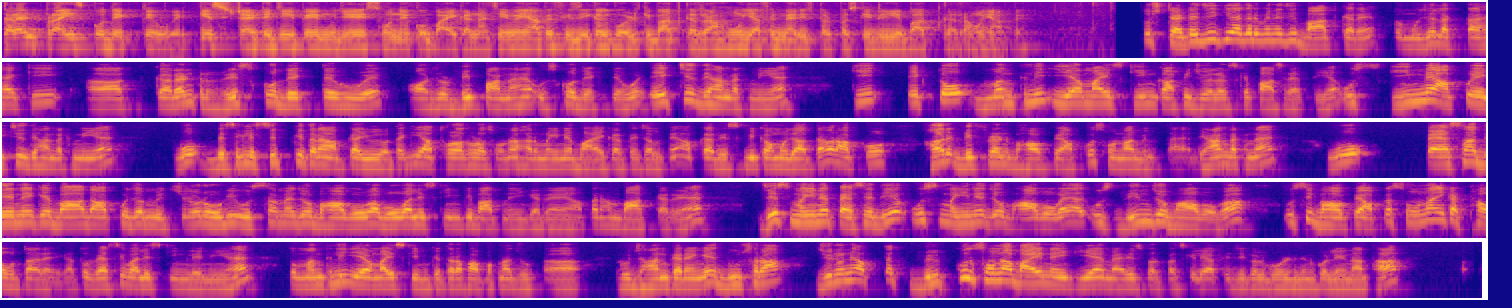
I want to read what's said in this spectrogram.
करंट प्राइस को देखते हुए किस स्ट्रेटेजी पे मुझे सोने को बाय करना चाहिए? मैं यहाँ पे फ़िज़िकल गोल्ड की बात कर रहा हूँ या फिर मैरिज पर्पज के लिए बात कर रहा हूँ यहाँ पे? तो स्ट्रेटेजी की अगर विनय जी बात करें तो मुझे लगता है कि करंट रिस्क को देखते हुए और जो डिप आना है उसको देखते हुए एक चीज़ ध्यान रखनी है कि एक तो मंथली ईएमआई स्कीम काफ़ी ज्वेलर्स के पास रहती है। उस स्कीम में आपको एक चीज़ ध्यान रखनी है वो बेसिकली सिप की तरह आपका यूज़ होता है कि आप थोड़ा थोड़ा सोना हर महीने बाय करते चलते हैं, आपका रिस्क भी कम हो जाता है और आपको हर डिफरेंट भाव पे आपको सोना मिलता है। ध्यान रखना है, वो पैसा देने के बाद आपको जब मेच्योर होगी, उस समय जो भाव होगा, वो वाली स्कीम की बात नहीं कर रहे हैं यहाँ पर, हम बात कर रहे हैं। जिस महीने पैसे दिए, उस महीने जो भाव होगा या उस दिन जो भाव होगा, उसी भाव पे आपका सोना इकट्ठा होता रहेगा। तो वैसी वाली स्कीम लेनी है। तो मंथली ईएमआई स्कीम की तरफ़ आप अपना रुझान करेंगे। दूसरा जिन्होंने अब तक बिल्कुल सोना बाय नहीं किया है मैरिज पर्पज के लिए या फ़िज़िकल गोल्ड जिनको लेना था।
